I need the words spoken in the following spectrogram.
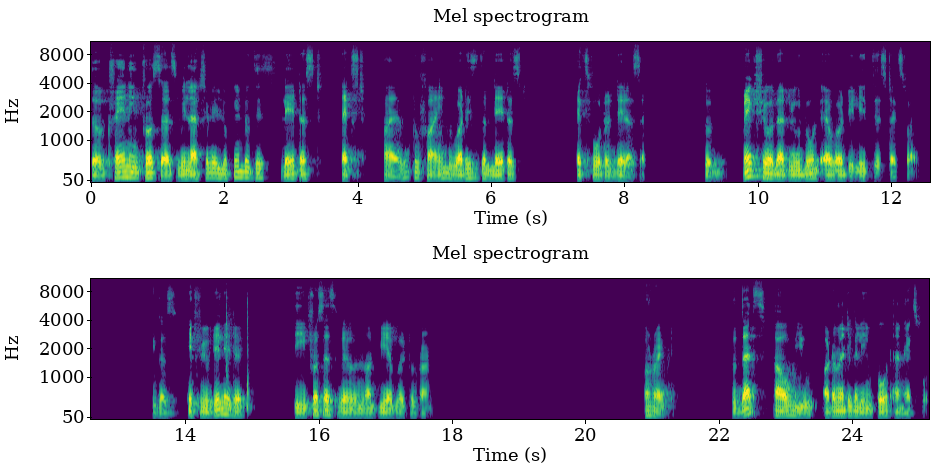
the training process will actually look into this latest text file to find what is the latest exported data set. So make sure that you don't ever delete this text file. Because if you delete it the process will not be able to run. All right. So that's how you automatically import and export.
